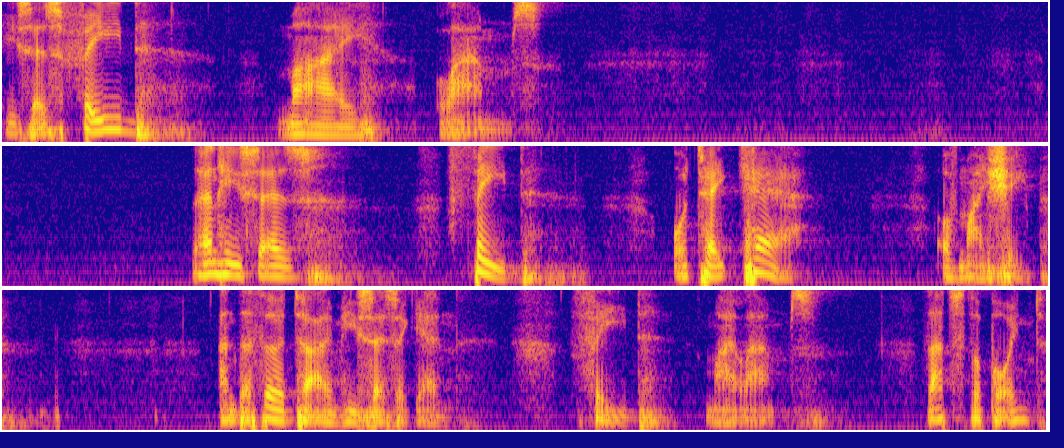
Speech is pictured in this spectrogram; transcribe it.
He says, Feed my lambs. Then he says, Feed or take care of my sheep. And the third time he says again, Feed my lambs. That's the point.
